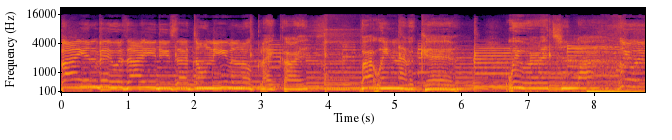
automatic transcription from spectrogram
Buying beer with IEDs that don't even look like ours. But we never cared. We were rich in love. We were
